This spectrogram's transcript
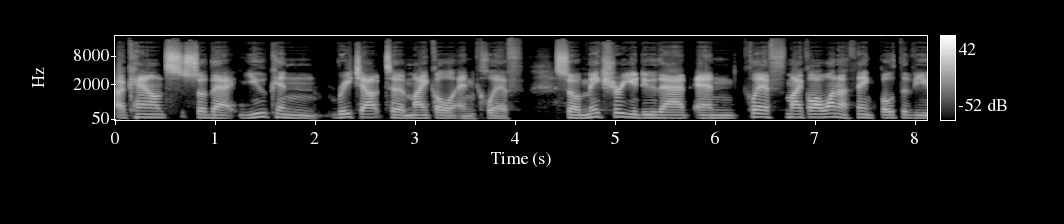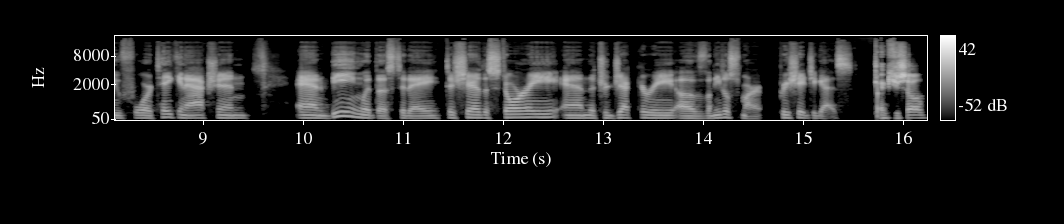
accounts so that you can reach out to michael and cliff. So make sure you do that. And cliff michael i want to thank both of you for taking action and being with us today to share the story and the trajectory of needle smart. Appreciate you guys. Thank you saul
